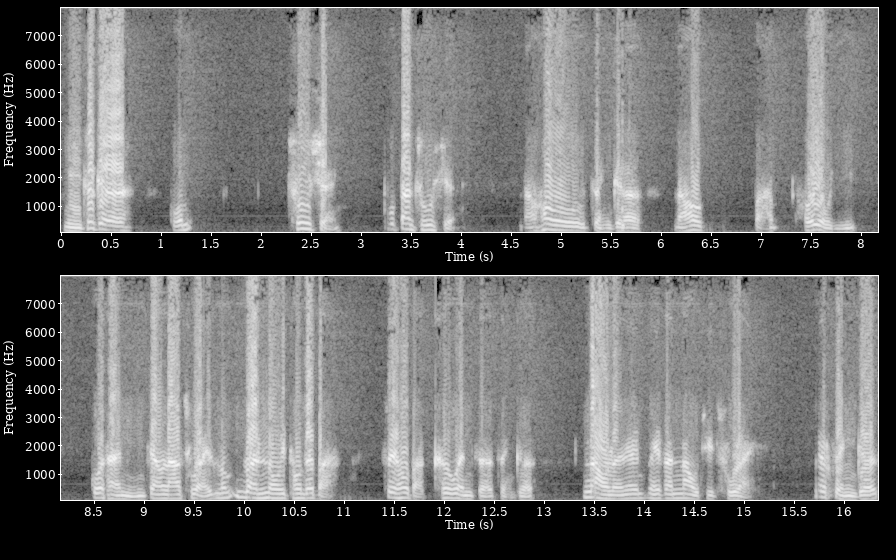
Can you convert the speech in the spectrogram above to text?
你这个国初选不但初选，然后整个，然后把侯友谊、郭台铭这样拉出来，弄乱弄一通，再把最后把柯文哲整个闹了那那番闹剧出来，那整个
